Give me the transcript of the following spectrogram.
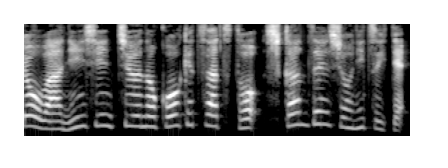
今日は妊娠中の高血圧と歯間全症について、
